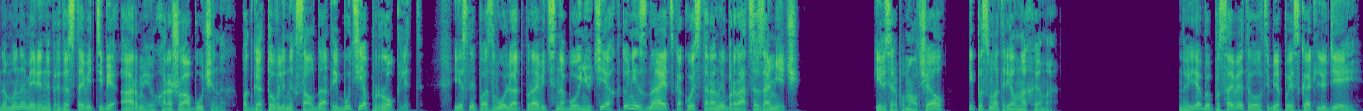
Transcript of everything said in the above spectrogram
Но мы намерены предоставить тебе армию хорошо обученных, подготовленных солдат, и будь я проклят, если позволю отправить на бойню тех, кто не знает, с какой стороны браться за меч. Кельсер помолчал и посмотрел на Хэма. Но я бы посоветовал тебе поискать людей,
